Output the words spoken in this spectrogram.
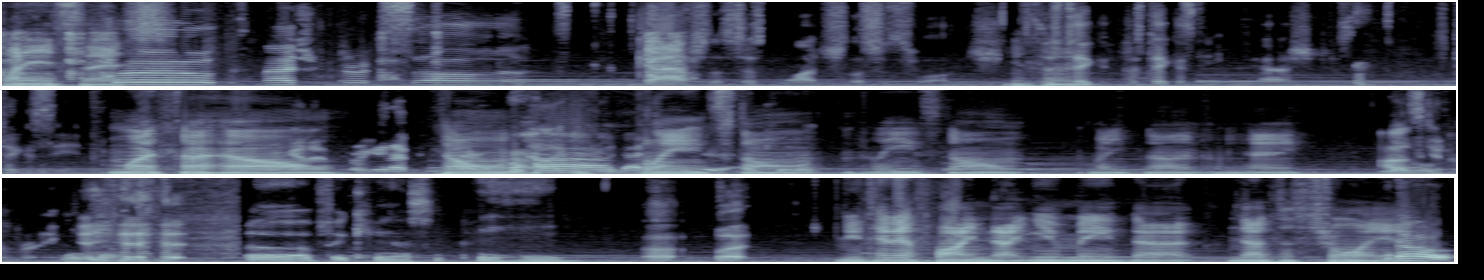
What is this? Bro, this magic trick sucks. Cash, let's just watch. Let's just watch. Just take, just take a seat, Cash. Just, just take a seat. What the We're hell? gonna, we're gonna. Be Don't. Aha, Please don't. Please don't. Please don't. Okay. I was No. gonna break Oh, no. it. Uh, vacation pain. uh, what? You didn't find that. You made that. Not destroy it. No,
